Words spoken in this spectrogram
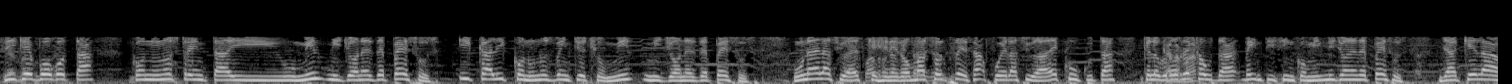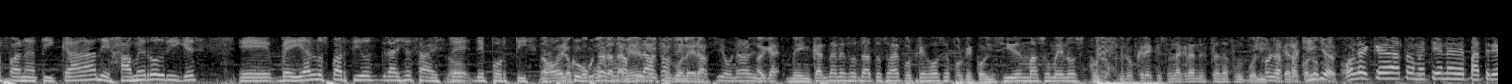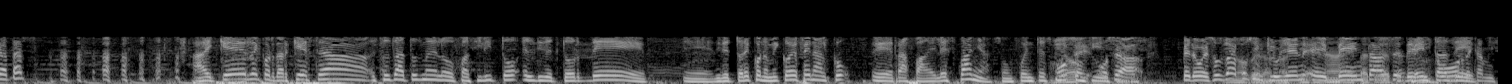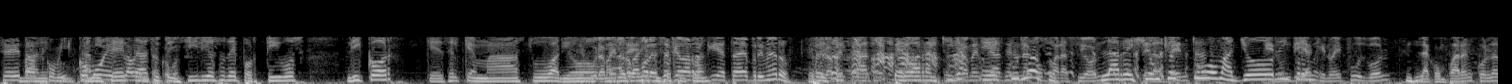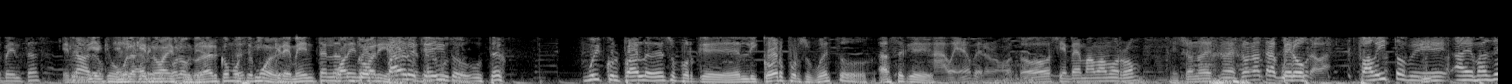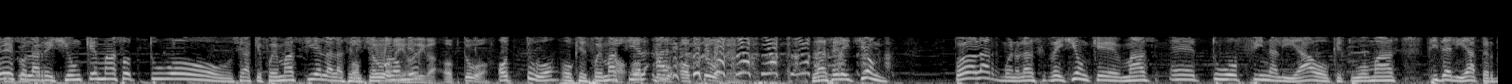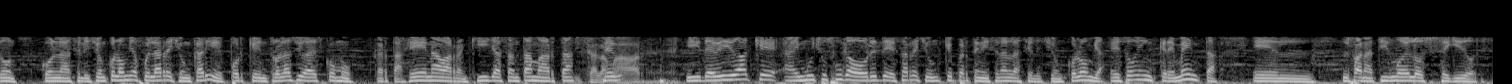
Sigue Bogotá con unos 31 mil millones de pesos y Cali con unos 28 mil millones de pesos. Una de las ciudades que generó más sorpresa fue la ciudad de Cúcuta, que logró recaudar 25 mil millones de pesos, ya que la fanaticada de James Rodríguez eh, veían los partidos gracias a este No. deportista. No, pero Cúcuta, Cúcuta es una también es muy plaza futbolera. sensacional. Oiga, me encantan esos datos, ¿sabe por qué, José? Porque coinciden más o menos con lo que uno cree que son las grandes plazas Con futbolísticas las de Colombia. taquillas. Hola, ¿qué dato me tiene de patriotas? Hay que recordar que esta, estos datos me los facilitó el director de eh, director económico de Fenalco, eh, Rafael España. Son fuentes muy José, o sea, pero esos datos pero no incluyen eh, nada de ventas de ventas licor, de, de camisetas, vale, comi- ¿cómo es la camisetas, venta? utensilios deportivos, licor, que es el que más tuvo varios. Seguramente mayor por eso es que. Barranquilla está de primero. Pues, Seguramente pero Barranquilla es curioso. La región que obtuvo mayor en un día incremento. que no hay fútbol, la comparan con las ventas en Claro. el día que el la que no hay Colombia. fútbol, a ver cómo se Entonces, mueve. Incrementan las ventas. padre Cheito, usted muy culpable de eso porque el licor, por supuesto, hace que... Ah, bueno, pero nosotros siempre mamamos ron. Eso no es, no es otra Pero, cultura, va. Fabito, eh, además de eso, la región que más obtuvo, o sea, que fue más fiel a la selección Obtuvo, Colombia, amigo, diga, obtuvo. obtuvo, o que fue más No, fiel obtuvo, a obtuvo. la selección. ¿Puedo hablar? Bueno, la región que más eh, tuvo finalidad o que tuvo más fidelidad, perdón, con la selección Colombia fue la región Caribe, porque entró las ciudades como Cartagena, Barranquilla, Santa Marta. Y Calamar. de- y debido a que hay muchos jugadores de esa región que pertenecen a la selección Colombia, eso incrementa el, el fanatismo de los seguidores.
